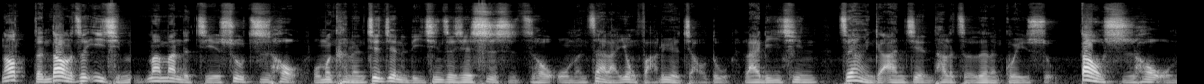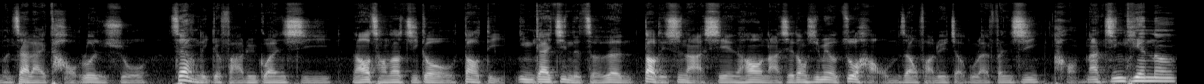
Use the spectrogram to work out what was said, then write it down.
然后等到了这疫情慢慢的结束之后，我们可能渐渐的理清这些事实之后，我们再来用法律的角度来厘清这样一个案件它的责任的归属。到时候我们再来讨论说。这样的一个法律关系，然后长照机构到底应该尽的责任到底是哪些？然后哪些东西没有做好？我们再用法律角度来分析。好，那今天呢，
